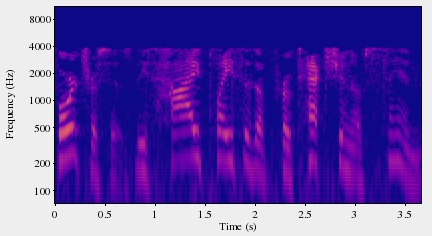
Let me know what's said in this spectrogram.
fortresses, these high places of protection of sin.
